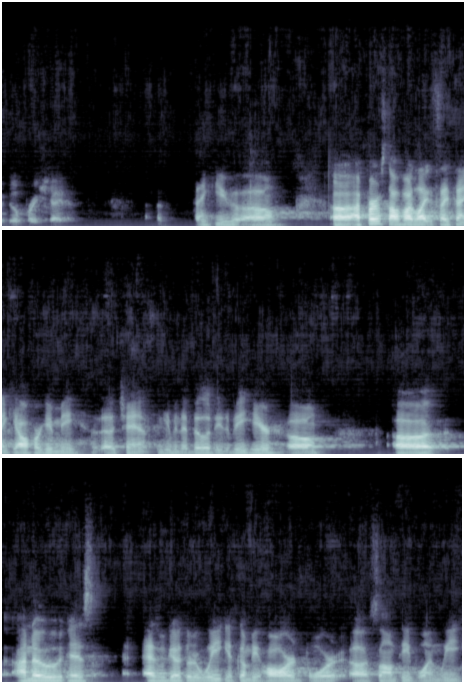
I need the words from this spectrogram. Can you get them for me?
We do appreciate it. Thank you. Uh, uh, first off, I'd like to say thank y'all for giving me a chance and giving me the ability to be here. Uh, uh I know as as we go through the week, it's going to be hard for uh, some people, and we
